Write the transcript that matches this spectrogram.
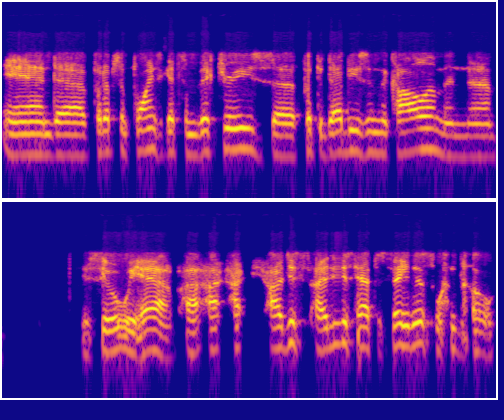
and uh, put up some points, get some victories, uh, put the W's in the column, and uh, see what we have. I, I, I just I just have to say this one though.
